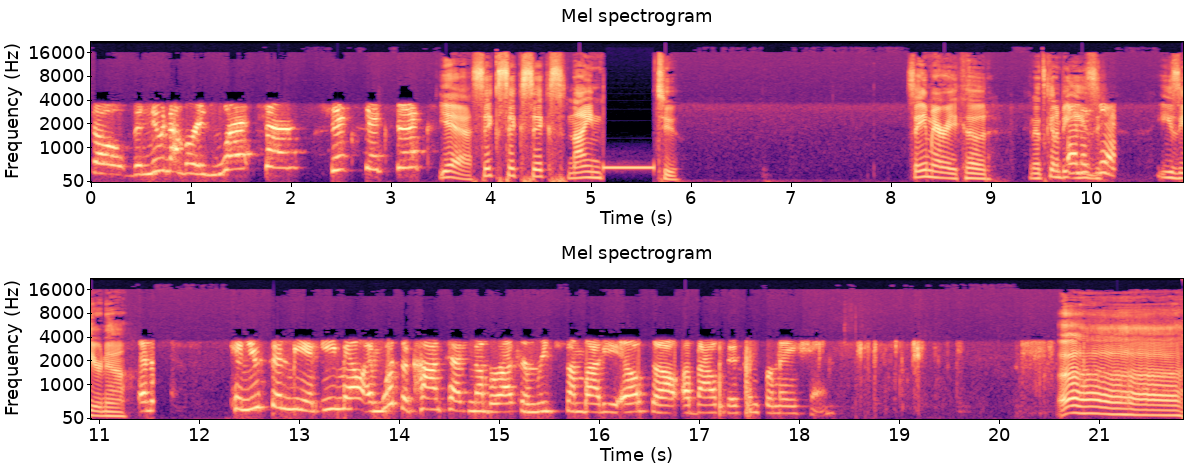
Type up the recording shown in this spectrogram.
so the new number is what, sir? Six six six. Yeah, 66692. Same area code. And it's going to be And easy again- easier now. And can you send me an email and what's a contact number I can reach somebody else uh, about this information? Uh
